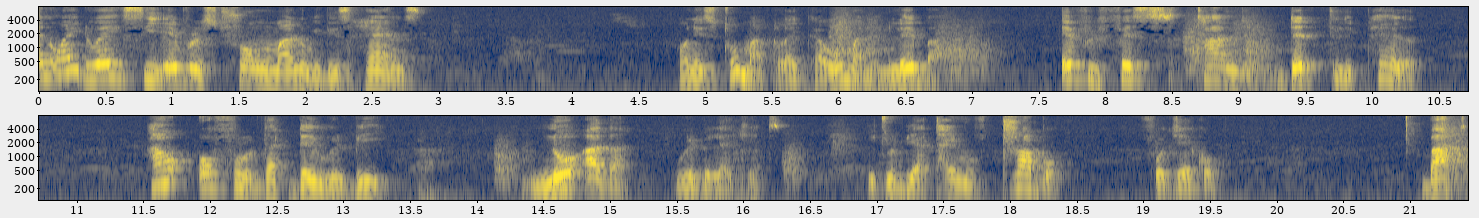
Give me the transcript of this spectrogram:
Then why do I see every strong man with his hands on his stomach like a woman in labor? Every face turned deathly pale. How awful that day will be! No other will be like it. It will be a time of trouble for Jacob. But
